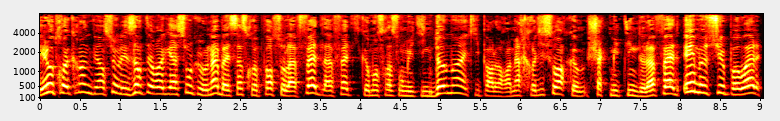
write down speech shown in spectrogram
Et l'autre crainte, bien sûr, les interrogations que l'on a, ben, ça se reporte sur la Fed, la Fed qui commencera son meeting demain et qui parlera mercredi soir comme chaque meeting de la Fed. Et Monsieur Powell,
